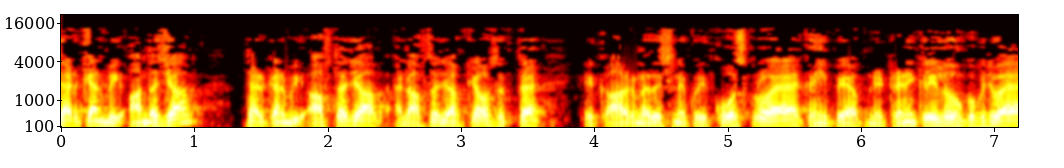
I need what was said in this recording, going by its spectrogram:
that can be on the job that can be off the job and off the job کیا ہو سکتا ہے ایک آرگنائزیشن نے کوئی کورس کروایا کہیں پہ اپنی ٹریننگ کے لیے لوگوں کو بھجوایا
